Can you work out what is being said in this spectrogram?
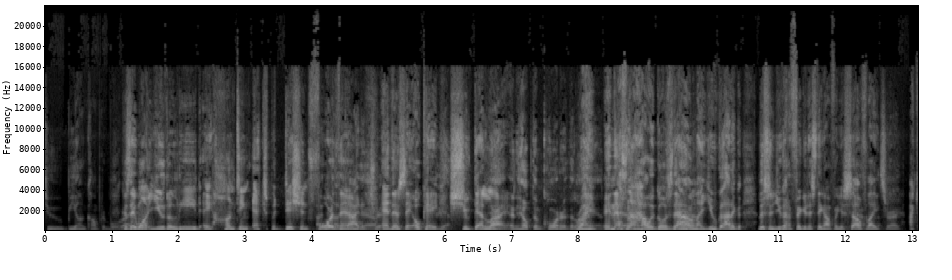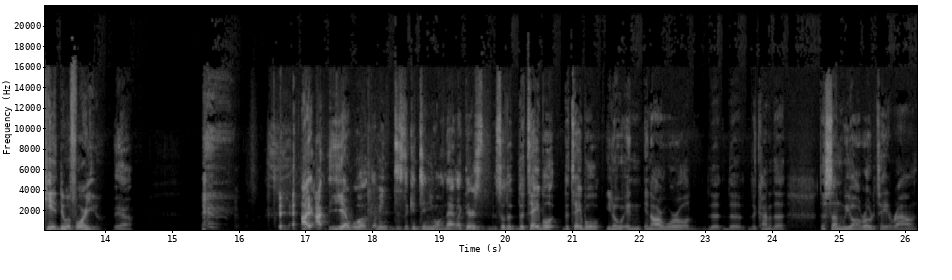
to be uncomfortable because right? they want you to lead a hunting expedition for a, a them yeah. and then say okay yeah. shoot that lion. And help them corner the lion. Right and that's yeah. not how it goes down. Like you gotta go, listen you gotta figure this thing out for yourself. Like that's right. I can't do it for you. Yeah. I, I, yeah well i mean just to continue on that like there's so the, the table the table you know in in our world the the the kind of the the sun we all rotate around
